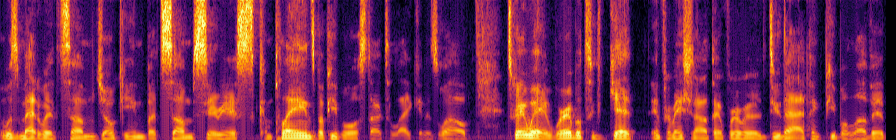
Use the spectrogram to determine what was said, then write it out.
was met with some joking but some serious complaints, but people will start to like it as well. It's a great way. We're able to get information out there. If we're able to do that, I think people love it.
